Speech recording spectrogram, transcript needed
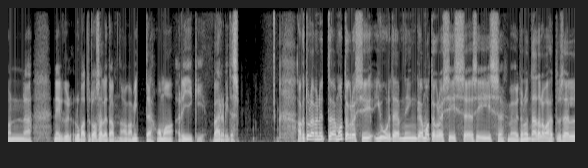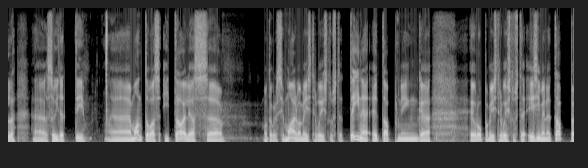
on neil küll lubatud osaleda, aga mitte oma riigi värvides. Aga tuleme nüüd motokrossi juurde ning motokrossis siis möödunud nädalavahetusel sõideti Mantovas Itaalias äh, motokrossi maailmameistrivõistluste teine etapp ning äh, Euroopa meistrivõistluste esimene etapp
